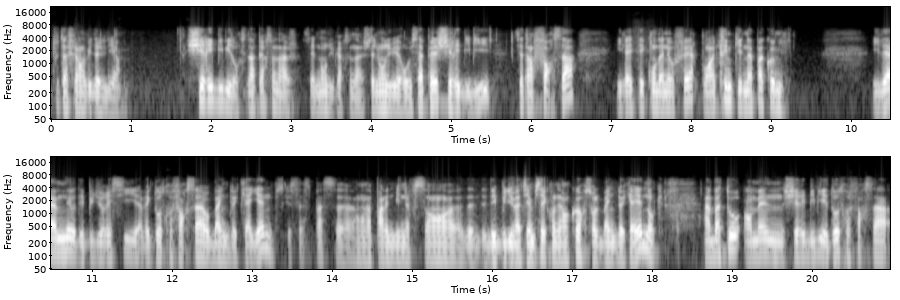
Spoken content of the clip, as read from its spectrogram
tout à fait envie de le lire. Chéri Bibi, donc c'est un personnage, c'est le nom du personnage, c'est le nom du héros. Il s'appelle Chéri Bibi, c'est un forçat. Il a été condamné au fer pour un crime qu'il n'a pas commis. Il est amené au début du récit avec d'autres forçats au bagne de Cayenne, parce que ça se passe, on a parlé de 1900, euh, début du XXe siècle, on est encore sur le bagne de Cayenne. Donc un bateau emmène Chéri Bibi et d'autres forçats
